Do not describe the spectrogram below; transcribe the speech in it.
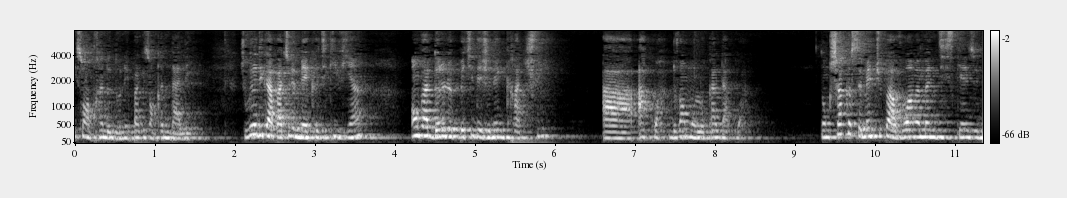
ils sont en train de donner, pas qu'ils sont en train d'aller. Je vous ai dit qu'à partir de mercredi qui vient, on va donner le petit déjeuner gratuit à Aqua, devant mon local d'Aqua. Donc, chaque semaine, tu peux avoir même 10, 15 000.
